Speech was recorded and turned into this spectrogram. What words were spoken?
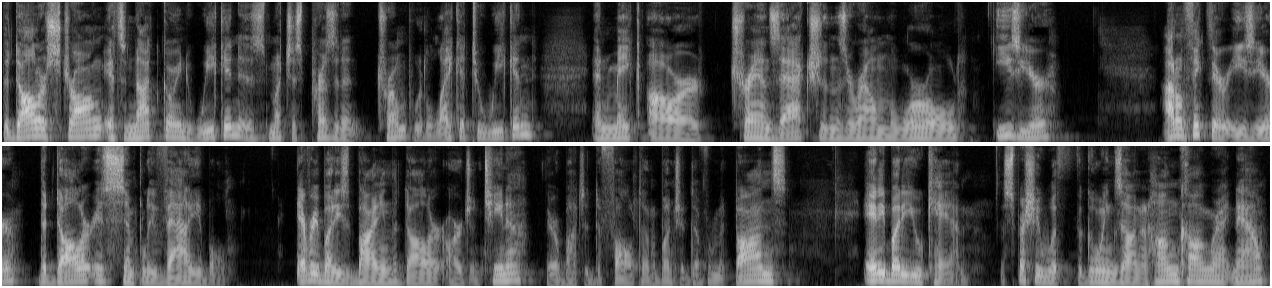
The dollar's strong. It's not going to weaken as much as President Trump would like it to weaken and make our transactions around the world easier. I don't think they're easier. The dollar is simply valuable. Everybody's buying the dollar. Argentina, they're about to default on a bunch of government bonds. Anybody who can, especially with the goings on in Hong Kong right now,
